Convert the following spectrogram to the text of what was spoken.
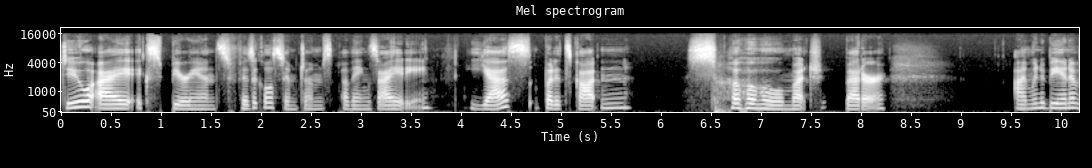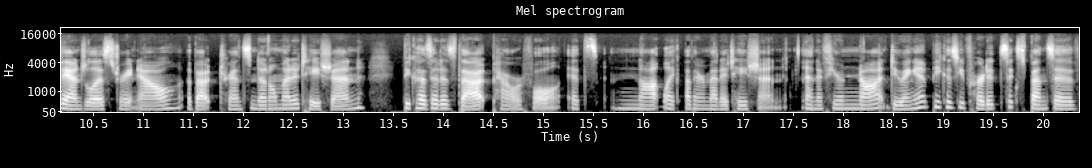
do I experience physical symptoms of anxiety? Yes, but it's gotten so much better. I'm going to be an evangelist right now about transcendental meditation because it is that powerful. It's not like other meditation. And if you're not doing it because you've heard it's expensive,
